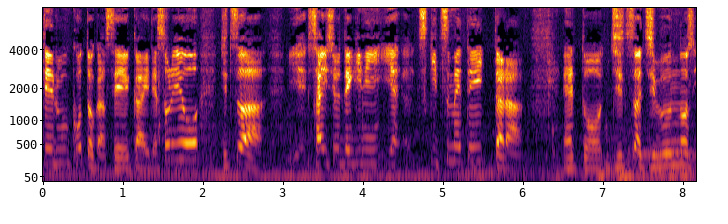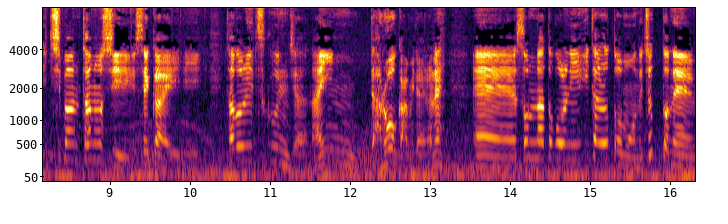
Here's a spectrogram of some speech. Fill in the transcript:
てることが正解で、それを実は最終的に突き詰めていったら、えっと、実は自分の一番楽しい世界にたどり着くんじゃないんだろうかみたいなね、えー、そんなところに至ると思うんで、ちょっとね、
